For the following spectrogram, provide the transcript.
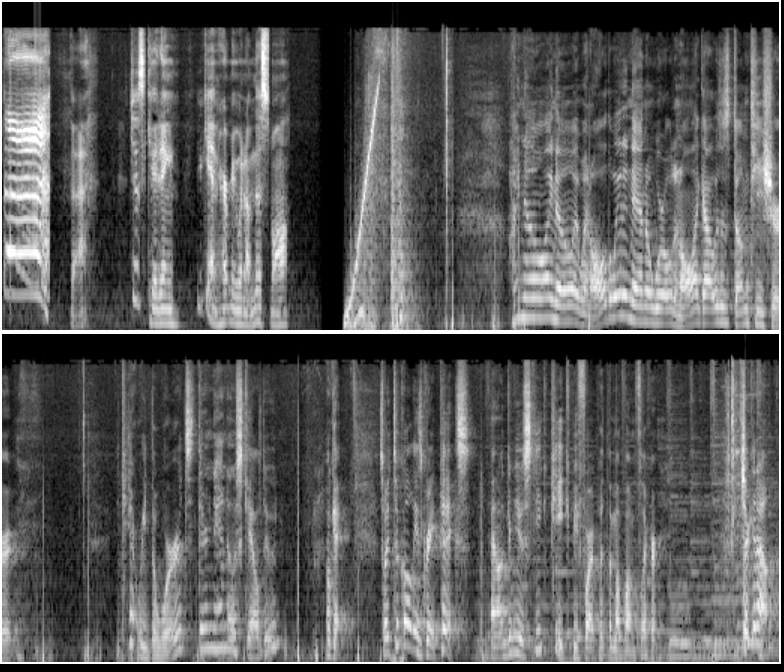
Ah! Ah, Just kidding. You can't hurt me when I'm this small. I know, I know, I went all the way to Nano World and all I got was this dumb t-shirt. You can't read the words, they're nanoscale, dude. Okay, so I took all these great pics, and I'll give you a sneak peek before I put them up on Flickr. Check it out.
